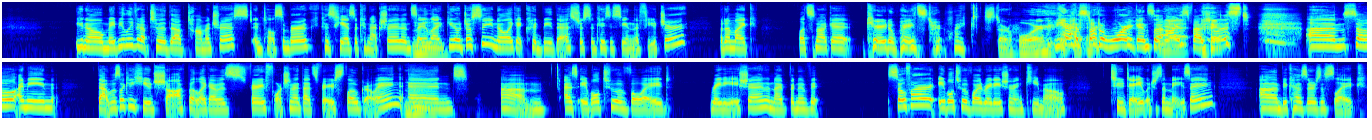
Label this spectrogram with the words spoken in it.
you know, maybe leave it up to the optometrist in Tillsonburg because he has a connection and say, Mhm. like, you know, just so you know, like it could be this, just in case you see in the future. But I'm like, let's not get carried away and start like Start a war. yeah, start a war against an eye specialist. um, so I mean, that was like a huge shock, but like I was very fortunate that's very slow growing Mhm. and um I was able to avoid radiation and I've been a evi- so far able to avoid radiation and chemo to date, which is amazing. Um, because there's this like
